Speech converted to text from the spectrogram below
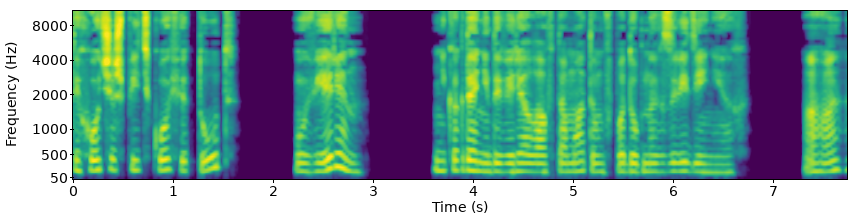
«Ты хочешь пить кофе тут? Уверен?» Никогда не доверяла автоматам в подобных заведениях. «Ага,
